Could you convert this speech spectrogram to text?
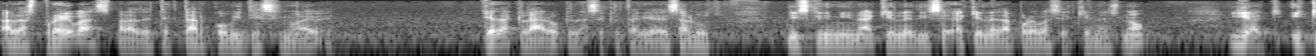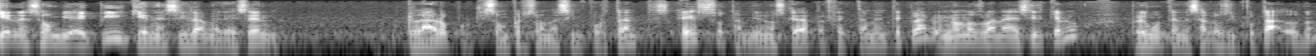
a las pruebas para detectar COVID-19. Queda claro que la Secretaría de Salud discrimina a quién le dice, a quién le da pruebas y a quiénes no. Y, a, y quiénes son VIP y quiénes sí la merecen Claro, porque son personas importantes. Eso también nos queda perfectamente claro. Y no nos van a decir que no. Pregúntenles a los diputados, ¿no?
